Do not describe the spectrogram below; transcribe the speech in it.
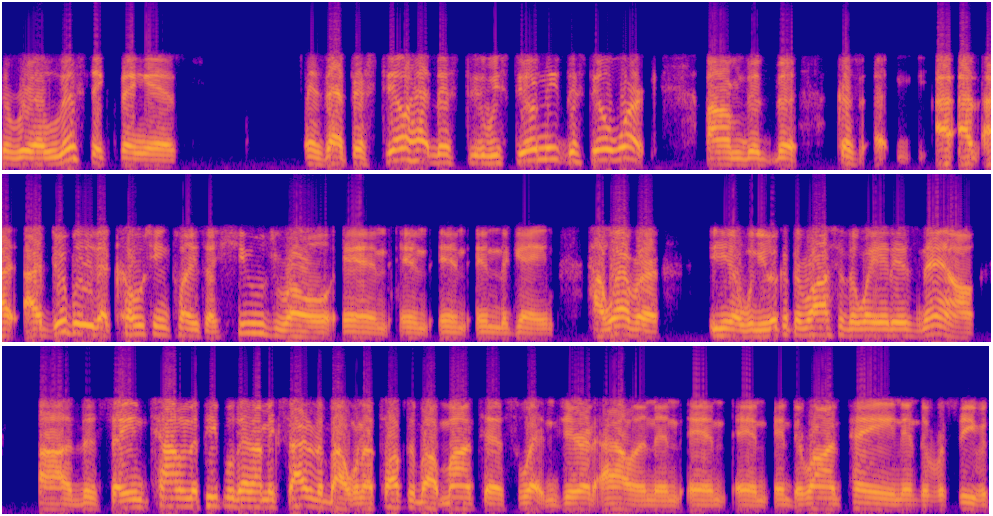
the realistic thing is is that there still had this we still need there's still work. Um, the the because I, I I do believe that coaching plays a huge role in in in in the game. However, you know when you look at the roster the way it is now, uh, the same talented people that I'm excited about when I talked about Montez Sweat and Jared Allen and and and and Daron Payne and the receivers,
